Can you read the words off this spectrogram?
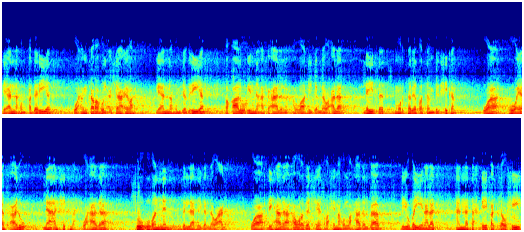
لأنهم قدرية وأنكره الأشاعرة لأنهم جبرية. فقالوا إن أفعال الله جل وعلا ليست مرتبطة بالحكم وهو يفعل لا عن حكمة وهذا سوء ظن بالله جل وعلا. ولهذا أورد الشيخ رحمه الله هذا الباب ليبين لك أن تحقيق التوحيد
